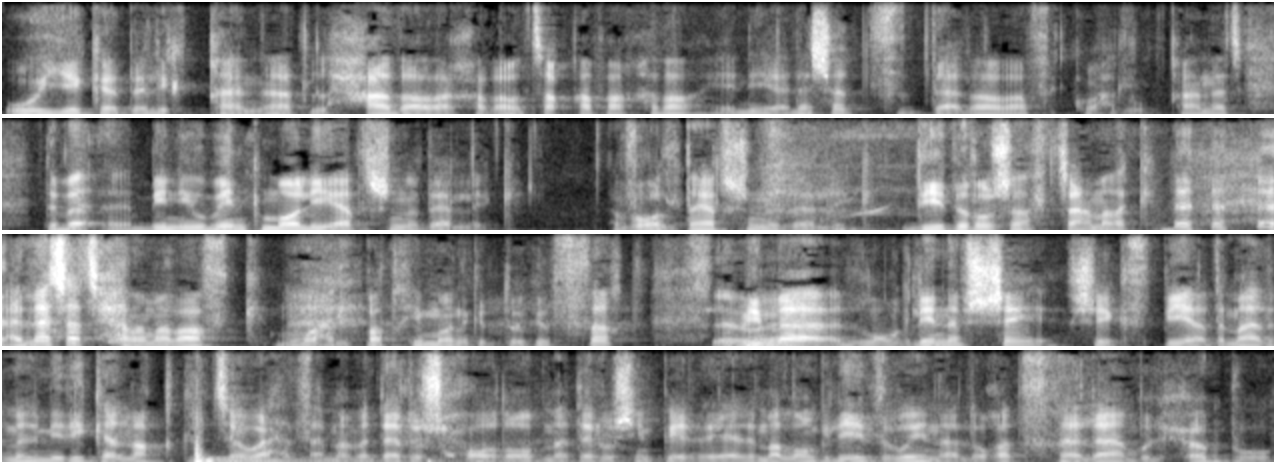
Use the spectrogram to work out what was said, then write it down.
وهي كذلك قناة لحضاره أخرى وثقافة أخرى يعني علاش تسد على راسك واحد القناة؟ دابا بيني وبينك موليير شنو دار لك؟ فولتير شنو دار لك؟ ديدروت استعمرك علاش تحرم راسك؟ من واحد ال patrimoine قدو قد السخط بما l'anglais نفس الشيء. شكسبير زعما هذا الميريكان ما قتل حتى واحد زعما ما داروش حروب ما داروش impérialisme l'anglais زوينة لغة السلام والحب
